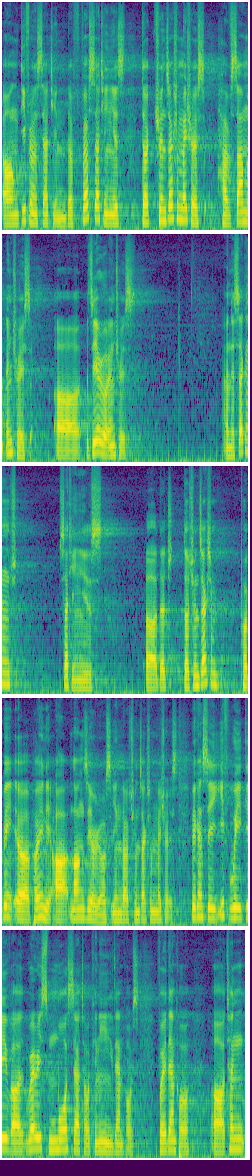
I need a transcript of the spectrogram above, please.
on different settings. The first setting is the transaction matrix have some entries, uh, zero entries. And the second setting is uh, the, the transaction probability uh, are non-zeros in the transaction matrix. We can see if we give a very small set of cleaning examples, for example, uh, 10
